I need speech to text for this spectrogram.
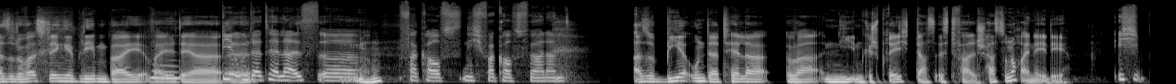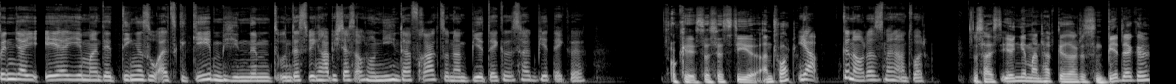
Also du warst stehen geblieben bei, weil der... Äh, Bierunterteller ist äh, mhm. verkaufs-, nicht verkaufsfördernd. Also Bierunterteller war nie im Gespräch, das ist falsch. Hast du noch eine Idee? Ich bin ja eher jemand, der Dinge so als gegeben hinnimmt und deswegen habe ich das auch noch nie hinterfragt, sondern Bierdeckel ist halt Bierdeckel. Okay, ist das jetzt die Antwort? Ja, genau, das ist meine Antwort. Das heißt, irgendjemand hat gesagt, es ist ein Bierdeckel?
